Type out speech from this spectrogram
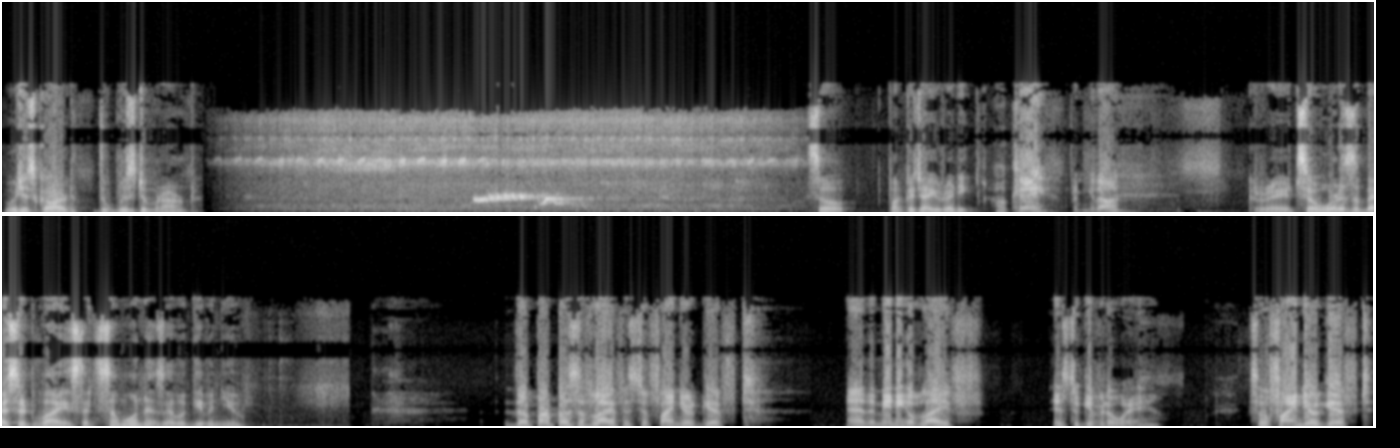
which is called the Wisdom Round. So, Pankaj, are you ready? Okay, bring it on. Great. So, what is the best advice that someone has ever given you? The purpose of life is to find your gift, and the meaning of life is to give it away. So, find your gift,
